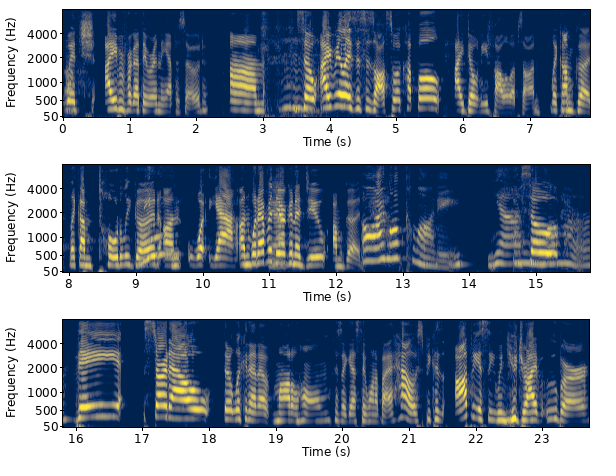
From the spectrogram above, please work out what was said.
which oh. I even forgot they were in the episode. Um, so I realize this is also a couple I don't need follow ups on. Like I'm good. Like I'm totally good really? on what. Yeah, on whatever yeah. they're gonna do. I'm good. Oh, I love Kalani. Yeah. I so they start out they're looking at a model home because I guess they want to buy a house. Because obviously, when you drive Uber,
